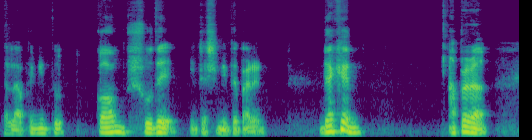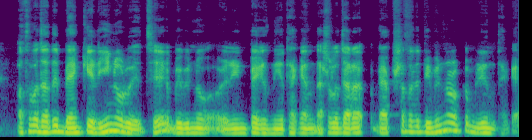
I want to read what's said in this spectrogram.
তাহলে আপনি কিন্তু কম সুদে ইন্টারেস্ট নিতে পারেন। দেখেন আপনারা অথবা যাদের ব্যাংকে ঋণও রয়েছে, বিভিন্ন ঋণ প্যাকেজ নিয়ে থাকেন। আসলে যারা ব্যবসা তাদের বিভিন্ন রকম ঋণ থাকে।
